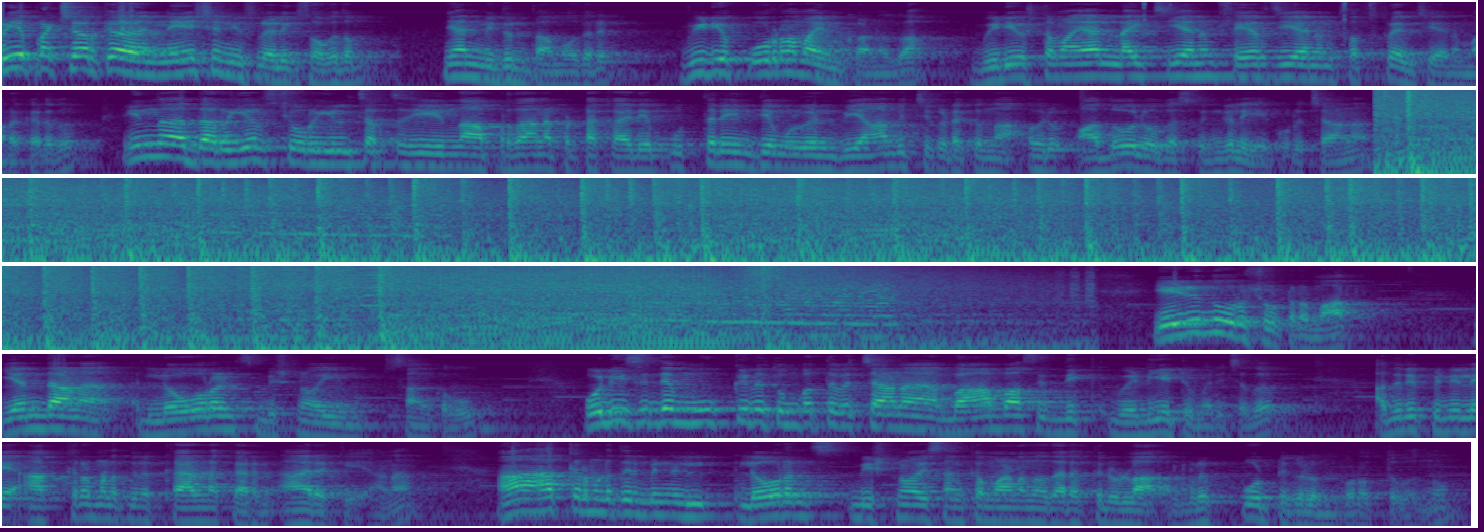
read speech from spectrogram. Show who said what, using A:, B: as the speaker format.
A: പ്രിയ പ്രേക്ഷകർക്ക് നേഷൻ ന്യൂസിലേക്ക് സ്വാഗതം. ഞാൻ മിഥുൻ ദാമോദരൻ. വീഡിയോ പൂർണമായും കാണുക. വീഡിയോ ഇഷ്ടമായാൽ ലൈക്ക് ചെയ്യാനും ഷെയർ ചെയ്യാനും സബ്സ്ക്രൈബ് ചെയ്യാനും മറക്കരുത്. ഇന്ന് ദ റിയൽ സ്റ്റോറിയിൽ ചർച്ച ചെയ്യുന്ന പ്രധാനപ്പെട്ട കാര്യം ഉത്തരേന്ത്യ മുഴുവൻ വ്യാപിച്ചു കിടക്കുന്ന ഒരു അധോലോക ശൃംഖലയെക്കുറിച്ചാണ്. എഴുന്നൂറ് ഷൂട്ടർമാർ എന്താണ് ലോറൻസ് ബിഷ്ണോയും സംഘവും? പോലീസിന്റെ മൂക്കിന് തുമ്പത്ത് വെച്ചാണ് ബാബ സിദ്ദിഖ് വെടിയേറ്റു മരിച്ചത്. അതിന് പിന്നിലെ ആക്രമണത്തിന് കാരണക്കാരൻ ആരൊക്കെയാണ്? ആ ആക്രമണത്തിന് പിന്നിൽ ലോറൻസ് ബിഷ്ണോയ് സംഘമാണെന്ന തരത്തിലുള്ള റിപ്പോർട്ടുകളും പുറത്തു വന്നു.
